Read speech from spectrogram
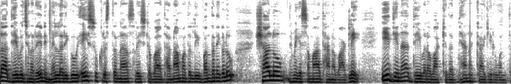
ಪ್ರೀತಿಯುಳ್ಳ ದೇವಜನರೇ, ನಿಮ್ಮೆಲ್ಲರಿಗೂ ಏಸು ಕ್ರಿಸ್ತನ ಶ್ರೇಷ್ಠವಾದ ನಾಮದಲ್ಲಿ ವಂದನೆಗಳು. ಶಾಲೋ ನಿಮಗೆ ಸಮಾಧಾನವಾಗಲಿ. ಈ ದಿನ ದೇವರ ವಾಕ್ಯದ ಧ್ಯಾನಕ್ಕಾಗಿರುವಂಥ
